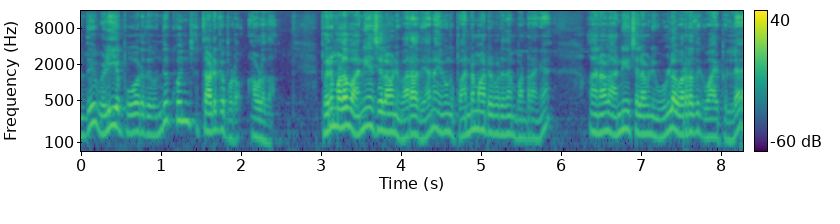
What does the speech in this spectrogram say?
வந்து வெளியே போகிறது வந்து கொஞ்சம் தடுக்கப்படும் அவ்வளோதான் பெருமளவு அந்நிய செலாவணி வராது. ஏன்னா இவங்க பண்டமாற்று முறை தான் பண்ணுறாங்க அதனால் அந்நிய செலாவணி உள்ளே வர்றதுக்கு வாய்ப்பு இல்லை.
